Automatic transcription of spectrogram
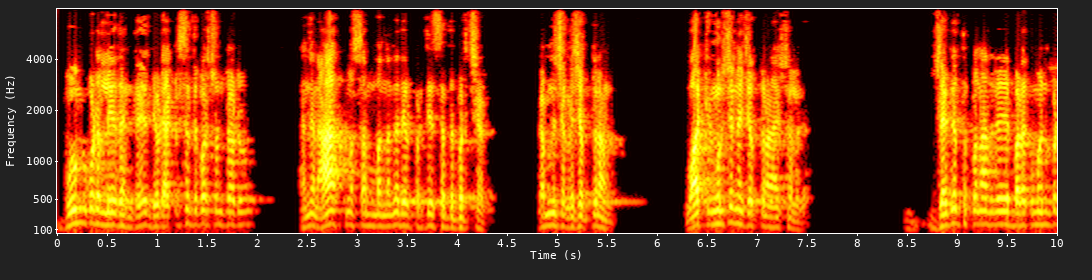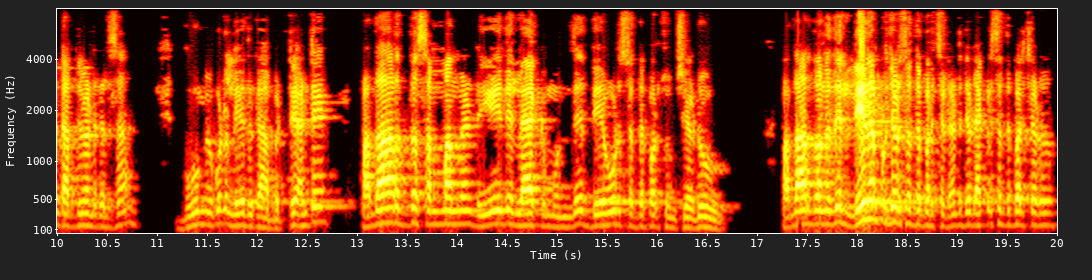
భూమి కూడా లేదంటే దేవుడు ఎక్కడ సిద్ధపరచుంటాడు? అందుకని ఆత్మ సంబంధంగా దేవుడు ప్రతి సిద్ధపరిచాడు. గమనించి అక్కడ చెప్తున్నాను. వాక్యం గురించి నేను చెప్తున్నాను యాక్చువల్గా. జగత్ పునాది వేయబడక బడకమనుకుంటే అర్థం ఏంటో తెలుసా? భూమి కూడా లేదు కాబట్టి. అంటే పదార్థ సంబంధం ఏది లేకముందే దేవుడు సిద్ధపరిచి ఉంచాడు. పదార్థం అనేది లేనప్పుడు దేవుడు సిద్ధపరిచాడు. అంటే దేవుడు ఎక్కడ సిద్ధపరిచాడు?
